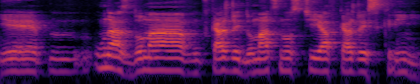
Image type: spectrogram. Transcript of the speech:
je mm, u nás doma, v každej domácnosti a v každej skrini.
